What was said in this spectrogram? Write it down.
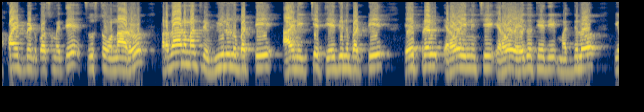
అపాయింట్మెంట్ కోసం అయితే చూస్తూ ఉన్నారు. ప్రధానమంత్రి వీలును బట్టి ఆయన ఇచ్చే తేదీని బట్టి ఏప్రిల్ ఇరవై నుంచి ఇరవై తేదీ మధ్యలో ఈ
